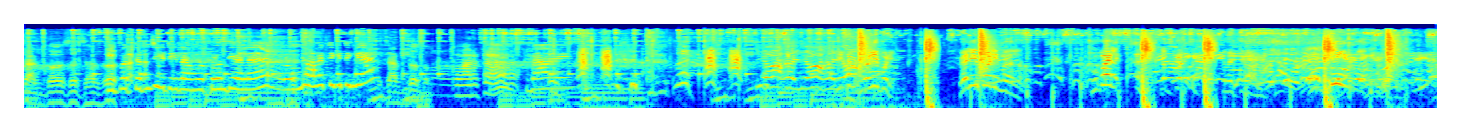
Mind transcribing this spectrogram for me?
சந்தோஷம் இப்ப சந்தோஷம் தெரிஞ்சுக்கிட்டீங்களா உங்க குழந்தையால? ரொம்ப அலட்டிக்கிட்டீங்க. சந்தோஷம். வரட்டா? பாய் யோகா யோகா யோகா. வெளிய போடி. வெளிய போடி முதல்ல. மொபைல்.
